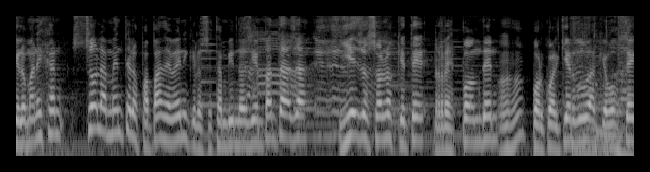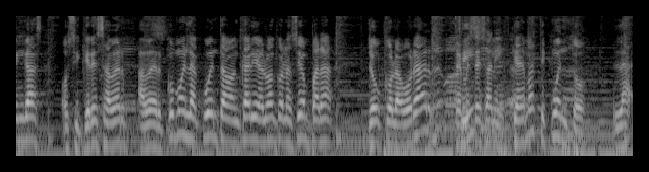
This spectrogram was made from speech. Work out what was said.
que lo manejan solamente los papás de Beni que los están viendo allí en pantalla y ellos son los que te responden por cualquier duda que vos tengas o si querés saber, a ver, ¿cómo es la cuenta bancaria del Banco Nación para yo colaborar? Te metes al Que además te cuento, la,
